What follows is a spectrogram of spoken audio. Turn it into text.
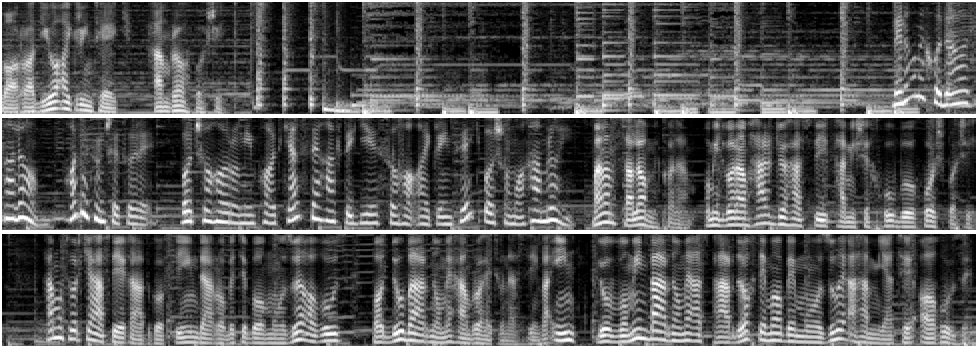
با رادیو آگرین تک همراه باشید. به نام خدا سلام. حالتون چطوره؟ با چهارمین پادکست هفتگی سوها آگرین تک با شما همراهیم. منم سلام می‌کنم. امیدوارم هر جا هستید همیشه خوب و خوش باشید. همونطور که هفته قبل گفتیم در رابطه با موضوع آغوز با دو برنامه همراهتون هستیم و این دومین برنامه از پرداخت ما به موضوع اهمیت آغوزه.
